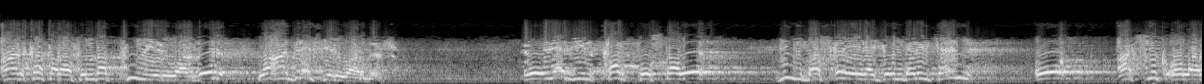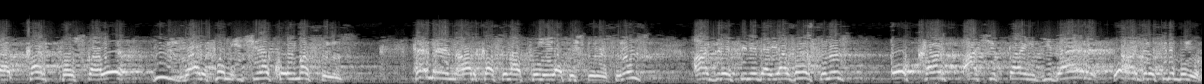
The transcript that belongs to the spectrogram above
arka tarafında pul yeri vardır ve adres yeri vardır. Öyle bir kart postalı bir başka yere gönderirken o açık olarak kart postalı bir zarfın içine koymazsınız. Hemen arkasına pulu yapıştırırsınız, adresini de yazarsınız, o kart açıktan gider ve adresini bulur.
